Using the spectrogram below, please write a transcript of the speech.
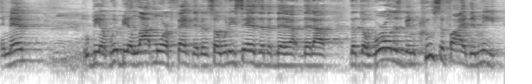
Amen. We'll be a, we'll be a lot more effective. And so when he says that that that, I, that the world has been crucified to me,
